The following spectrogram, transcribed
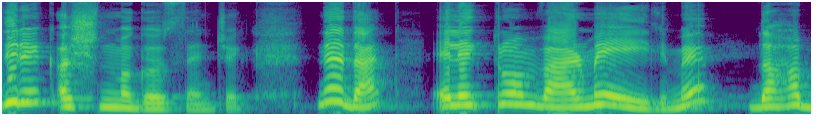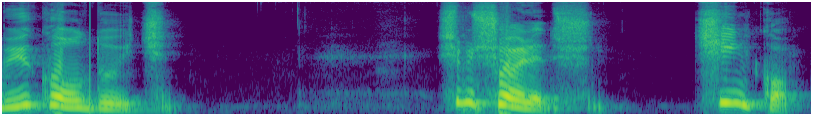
direkt aşınma gözlenecek. Neden? Elektron verme eğilimi daha büyük olduğu için. Şimdi şöyle düşün. Çinko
